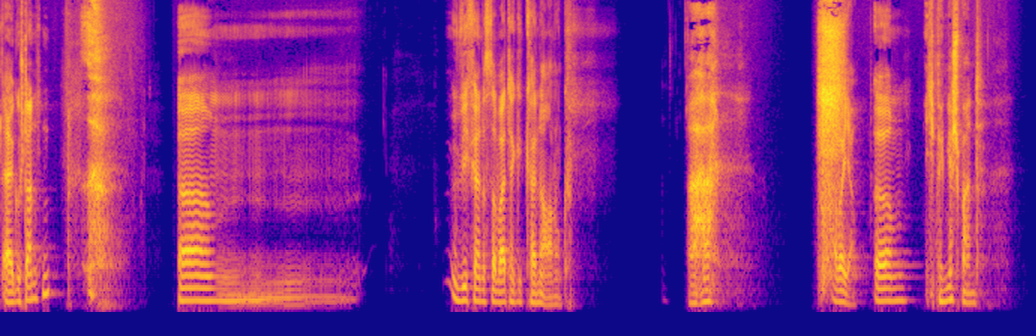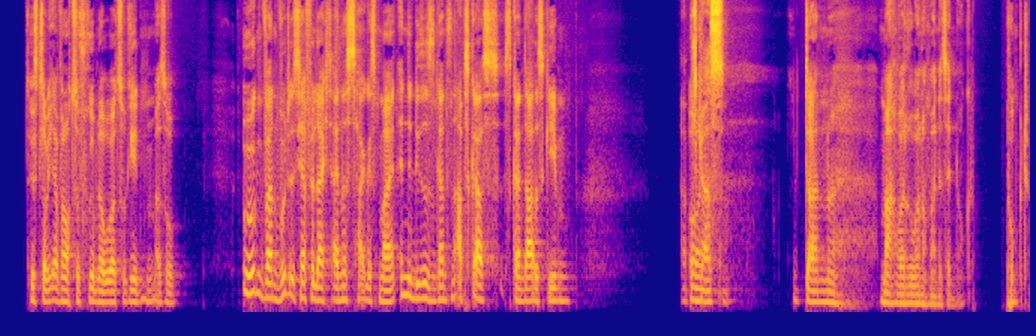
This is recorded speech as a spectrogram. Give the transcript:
äh, gestanden. Ähm, inwiefern es da weitergeht, keine Ahnung. Aha. Aber ja, ähm, Ich bin gespannt. ist, glaube ich, einfach noch zu früh, um darüber zu reden. Also irgendwann wird es ja vielleicht eines Tages mal ein Ende dieses ganzen Abgas-Skandales geben. Abgas. Dann machen wir darüber noch mal eine Sendung. Punkt.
